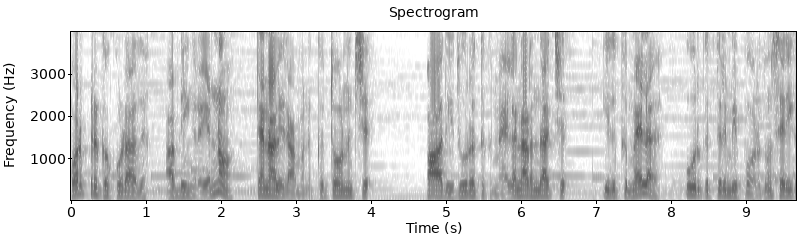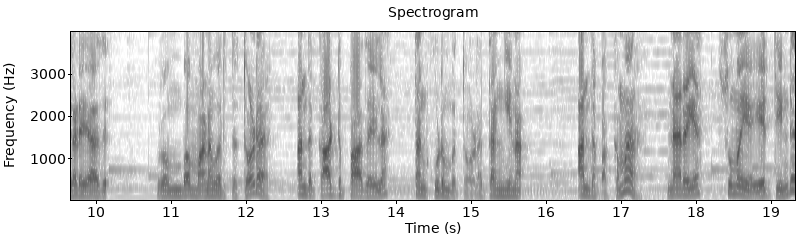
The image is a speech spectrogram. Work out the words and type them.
புறப்பட்டிருக்க கூடாது அப்படிங்கிற எண்ணம் தெனாலிராமனுக்கு தோணுச்சு. பாதி தூரத்துக்கு மேல நடந்தாச்சு. இதுக்கு மேலே ஊருக்கு திரும்பி போகிறதும் சரி கிடையாது. ரொம்ப மன வருத்தத்தோட அந்த காட்டு பாதையில் தன் குடும்பத்தோட தங்கினான் அந்த பக்கமாக நிறைய சுமையை ஏற்றிண்டு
